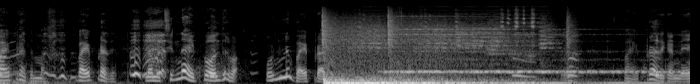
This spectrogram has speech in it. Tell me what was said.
பயப்படாதம்மா பயப்படாது. நம்ம சின்ன இப்போ வந்துடுவான் ஒன்றும் பயப்படாது. பயப்படாது கண்ணு.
